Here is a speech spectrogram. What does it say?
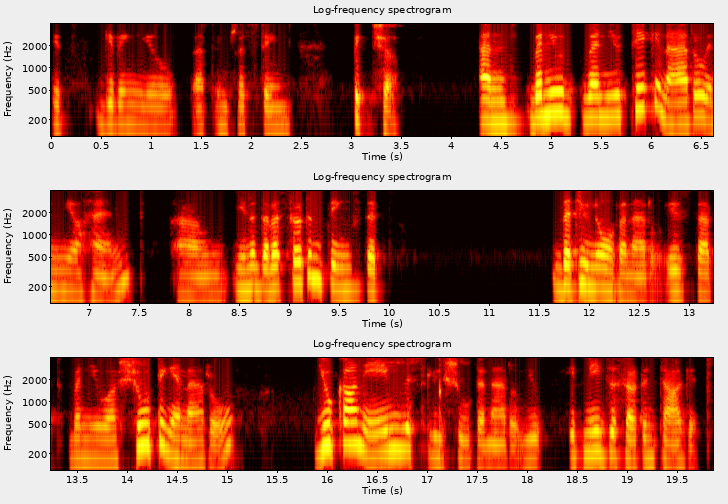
it's giving you that interesting picture. And when you when you take an arrow in your hand, um, you know there are certain things that that you know of an arrow is that when you are shooting an arrow, you can't aimlessly shoot an arrow. You it needs a certain target,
